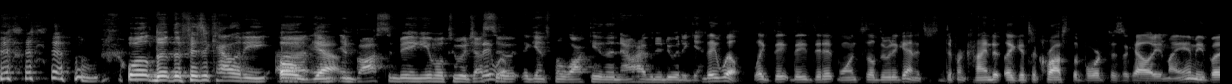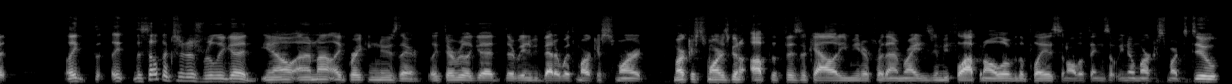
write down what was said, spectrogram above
well, the the physicality. Oh, uh, yeah. and, and Boston being able to adjust to it against Milwaukee, and then now having to do it again. They will. Like they, they did it once, they'll do it again. It's just a different kind of like it's across the board physicality in Miami, but like the, like, the Celtics are just really good, you know. And I'm not like breaking news there. Like they're really good. They're going to be better with Marcus Smart. Marcus Smart is going to up the physicality meter for them, right? He's going to be flopping all over the place and all the things that we know Marcus Smart to do,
